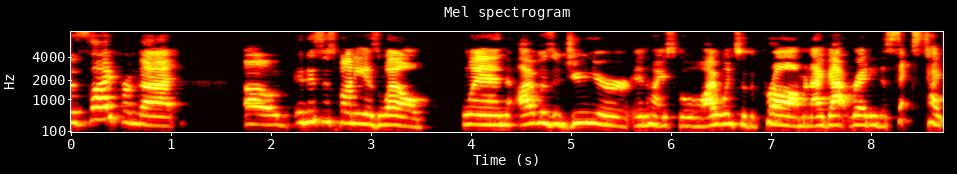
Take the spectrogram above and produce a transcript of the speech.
aside from that, um, and this is funny as well. When I was a junior in high school, I went to the prom and I got ready to sex type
